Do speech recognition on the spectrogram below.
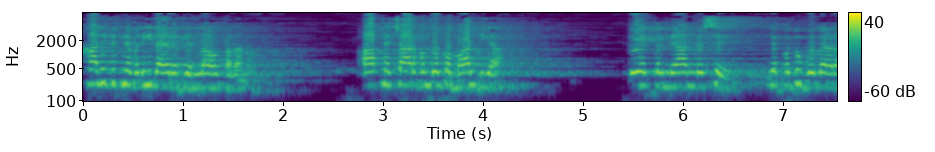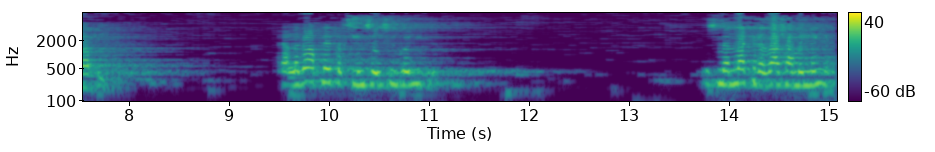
خالد ابن ولید آئے رضی اللہ تعالیٰ نے آپ نے چار بندوں کو مال دیا۔ ایک درمیان میں سے یہ بدو بولا رابی کیا لگا اپنے تقسیم سے اسی کو نہیں اس میں اللہ کی رضا شامل نہیں ہے۔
